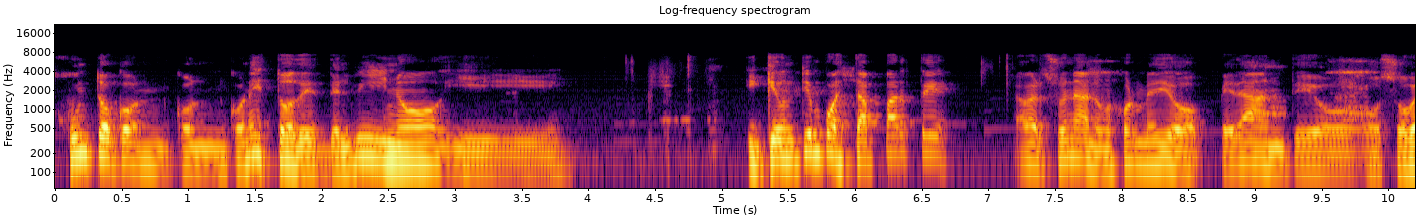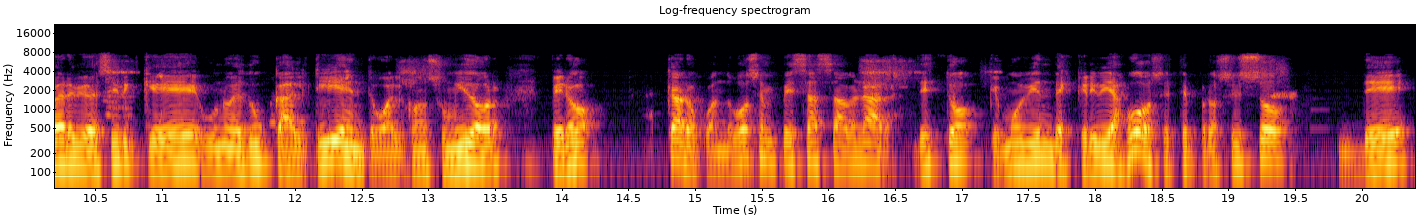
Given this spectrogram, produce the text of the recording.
junto con, esto del vino y, y que un tiempo a esta parte, a ver, suena a lo mejor medio pedante o, soberbio decir que uno educa al cliente o al consumidor, pero claro, cuando vos empezás a hablar de esto que muy bien describías vos, este proceso de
